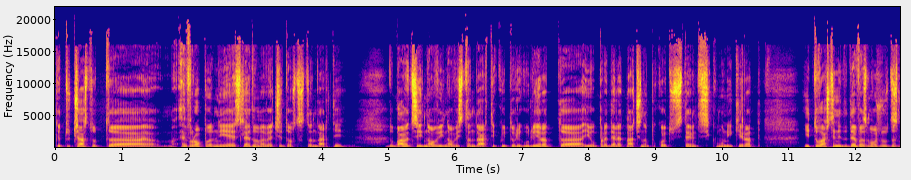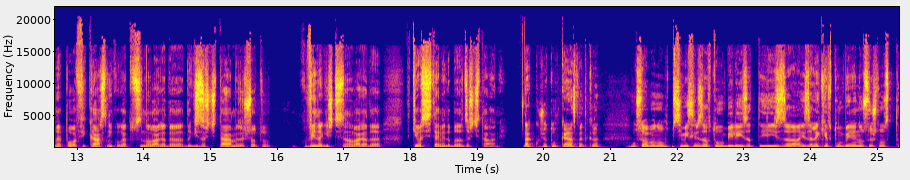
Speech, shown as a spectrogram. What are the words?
като част от а, Европа ние следваме вече доста стандарти. Добавят се и нови и нови стандарти, които регулират а, и определят начина по който системите си комуникират. И това ще ни даде възможност да сме по-ефикасни, когато се налага да, да ги защитаваме, защото винаги ще се налага да такива системи да бъдат защитавани. Да, защото в крайна сметка Особено си мислим за автомобили и за, и за, и за леки автомобили, но всъщност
